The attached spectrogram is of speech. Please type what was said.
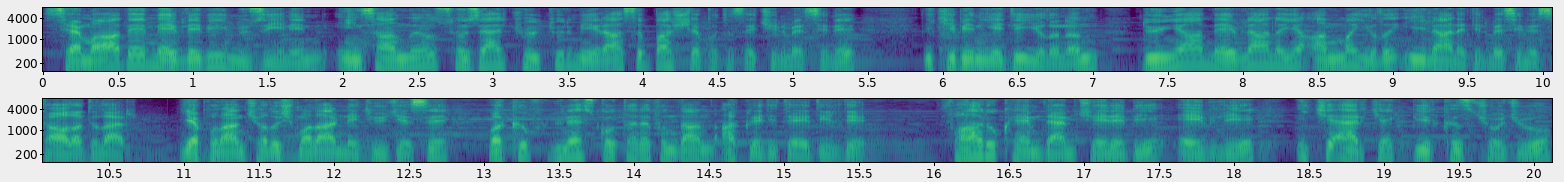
Sema ve Mevlevi müziğinin insanlığın sözel kültür mirası başyapıtı seçilmesini, 2007 yılının Dünya Mevlana'yı anma yılı ilan edilmesini sağladılar. Yapılan çalışmalar neticesi vakıf UNESCO tarafından akredite edildi. Faruk Hemdem Çelebi evli, iki erkek bir kız çocuğu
